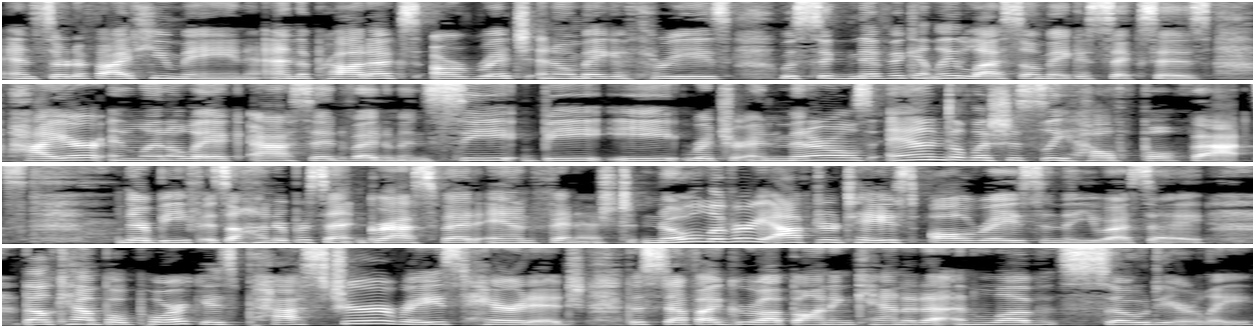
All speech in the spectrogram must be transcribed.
and certified humane, and the products are rich in omega 3s with significantly less omega 6s, higher in linoleic acid, vitamin C, B, E, richer in minerals, and deliciously healthful fats. Their beef is 100% grass fed and finished. No livery aftertaste, all raised in the USA. Belcampo pork is pasture raised heritage, the stuff I grew up on in Canada and love so dearly.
